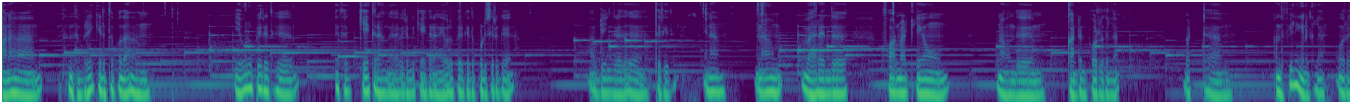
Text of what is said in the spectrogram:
ஆனால் இந்த பிரேக் எடுத்தப்போ தான் எவ்வளோ பேர் இது இதை கேட்குறாங்க விரும்பி கேட்குறாங்க எவ்வளோ பேருக்கு இது பிடிச்சிருக்கு அப்படிங்கிறது தெரியுது. ஏன்னா நான் வேறு எந்த ஃபார்மேட்லேயும் நான் வந்து கண்டென்ட் போடுறதில்ல. பட் um, அந்த ஃபீலிங் இருக்குல்ல ஒரு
